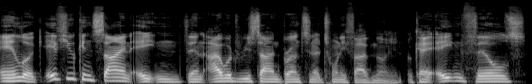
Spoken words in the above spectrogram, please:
And look, if you can sign Ayton, then I would resign Brunson at 25 million. Okay, Ayton fills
